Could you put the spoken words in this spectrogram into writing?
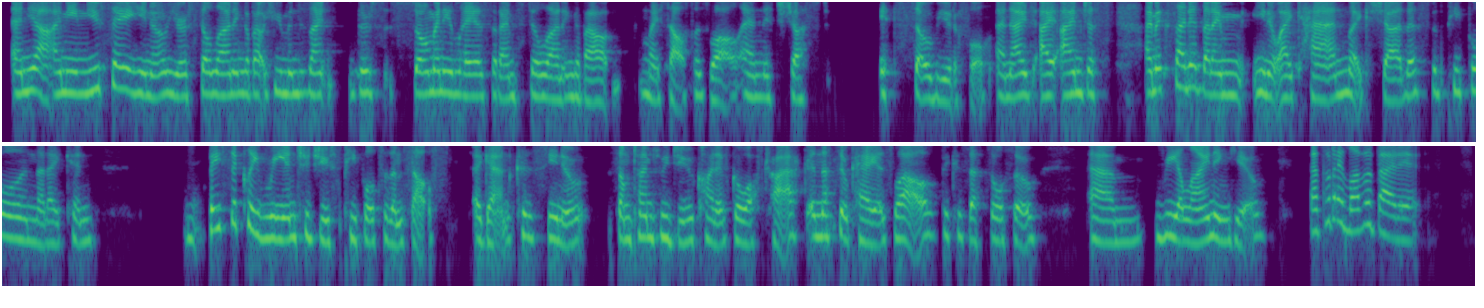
and yeah i mean you say you know you're still learning about human design there's so many layers that i'm still learning about myself as well and it's just it's so beautiful and I, I i'm just i'm excited that i'm you know i can like share this with people and that i can basically reintroduce people to themselves again because you know sometimes we do kind of go off track and that's okay as well because that's also um realigning you that's what i love about it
